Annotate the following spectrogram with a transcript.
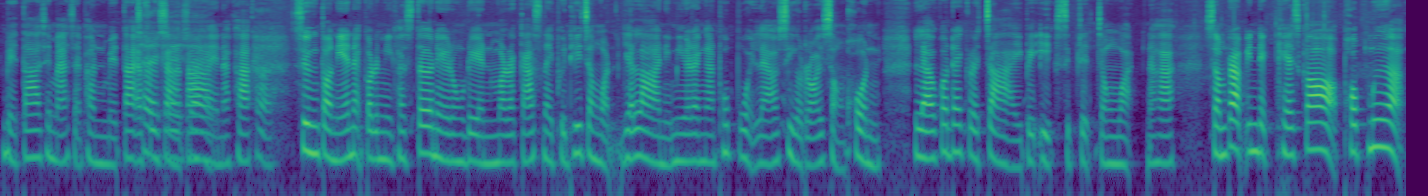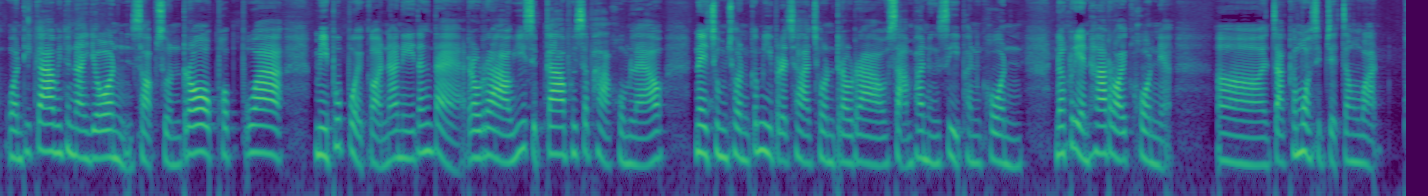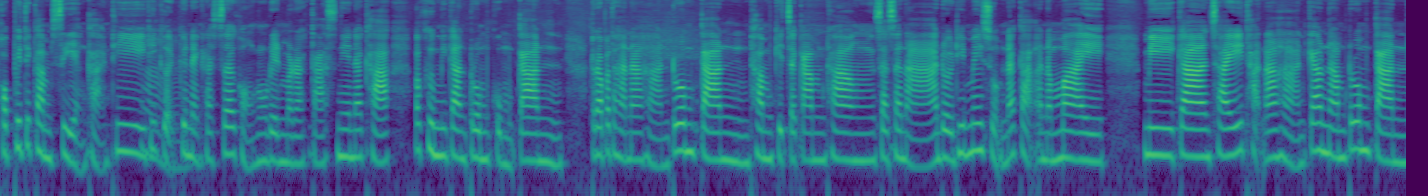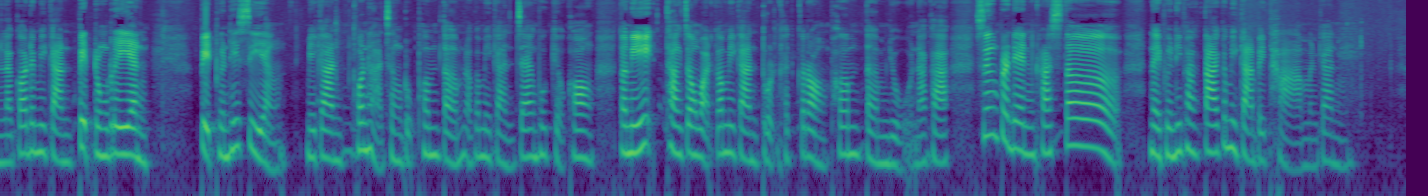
เบต้าใช่ไหมสายพันธุ์เบต้าแอฟริกาใช่ใช่ใต้นะคะค่ะซึ่งตอนนี้เนี่ยกรณีคลัสเตอร์ในโรงเรียนมัรกัสในพื้นที่จังหวัดยะลาเนี่ยมีรายงานผู้ป่วยแล้ว 402 คน แล้วก็ได้กระจายไปอีก 17 จังหวัดนะคะสำหรับ Index Case ก็พบเมื่อวันที่ 9 มิถุนายน สอบสวนโรค พบว่ามีผู้ป่วยก่อนหน้านี้ตั้งแต่ราวๆ 29 พฤษภาคมแล้ว ในชุมชนก็มีประชาชนราวๆ 3,000 ถึง 4,000 คน นักเรียน 500 คนเนี่ยเอ่อจากทั้งหมด 17 จังหวัด พบพฤติกรรมเสี่ยงค่ะที่ที่เกิดขึ้นในคลัสเตอร์ของโรงเรียนมารากัสเนี่ยนะคะ ก็คือมีการรวมกลุ่มกัน รับประทานอาหารร่วมกันทำกิจกรรมทางศาสนา โดยที่ไม่สวมหน้ากากอนามัย มีการใช้ถาดอาหารแก้วน้ำร่วมกัน แล้วก็ได้มีการปิดโรงเรียน ปิดพื้นที่เสี่ยง มีการค้นหาเชิงรุกเพิ่มเติม แล้วก็มีการแจ้งผู้เกี่ยวข้อง ตอนนี้ทางจังหวัดก็มีการตรวจคัดกรองเพิ่มเติมอยู่นะคะ ซึ่งประเด็นคลัสเตอร์ในพื้นที่ภาคใต้ก็มีการไปถามเหมือนกัน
